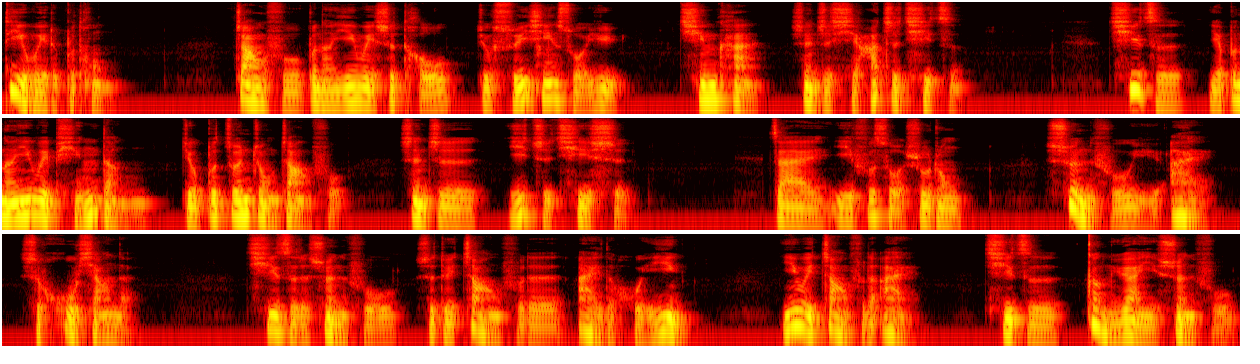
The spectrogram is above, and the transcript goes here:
地位的不同，丈夫不能因为是头就随心所欲、轻看甚至辖制妻子；妻子也不能因为平等就不尊重丈夫，甚至颐指气使。在以弗所书中，顺服与爱是互相的，妻子的顺服是对丈夫的爱的回应，因为丈夫的爱，妻子更愿意顺服。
